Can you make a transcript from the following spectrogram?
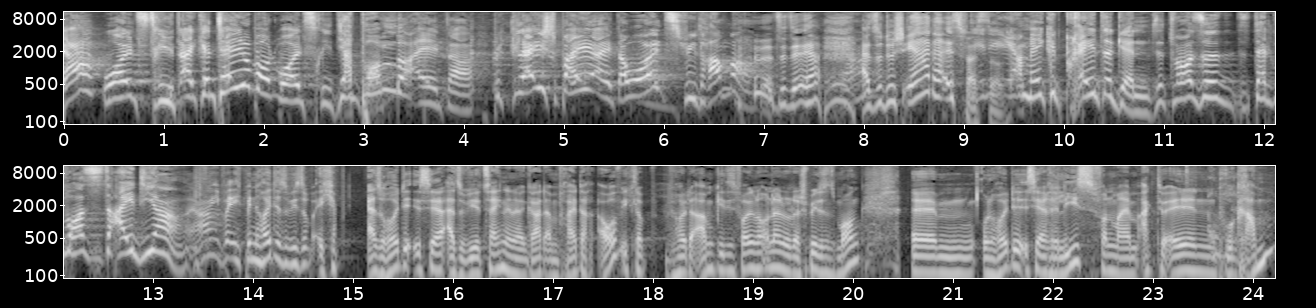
Ja, Wall Street. I can tell you about Wall Street. Ja, Bombe, Alter. Bin gleich bei, Alter. Wall Street, Hammer. Ja, also durch, ja, da ist was so. Ja, make it great again. That was, a, that was the idea. Ja. Ich, ich bin heute sowieso, ich habe, also heute ist ja, also wir zeichnen ja gerade am Freitag auf. Ich glaube, heute Abend geht die Folge noch online oder spätestens morgen. Ähm, und heute ist ja Release von meinem aktuellen Programm.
